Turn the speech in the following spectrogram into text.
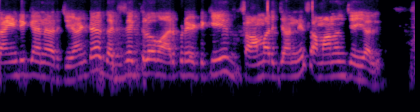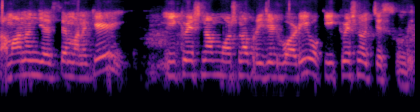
కైండిక్ ఎనర్జీ. అంటే గతిశక్తిలో మార్పు రేటుకి సామర్థ్యాన్ని సమానం చేయాలి. సమానం చేస్తే మనకి equation of motion of rigid body ఒక ఈక్వేషన్ వచ్చేస్తుంది.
